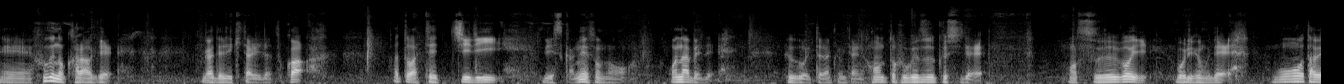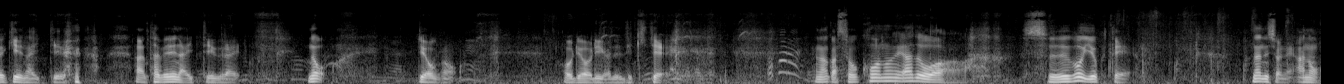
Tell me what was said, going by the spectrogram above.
えー、フグの唐揚げが出てきたりだとかあとはてっちりですかねそのお鍋でフグをいただくみたいなほんとフグ尽くしでもうすごいボリュームでもう食べきれないっていう あ食べれないっていうぐらいの量のお料理が出てきてなんかそこの宿はすごい良くてなんでしょうねあの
